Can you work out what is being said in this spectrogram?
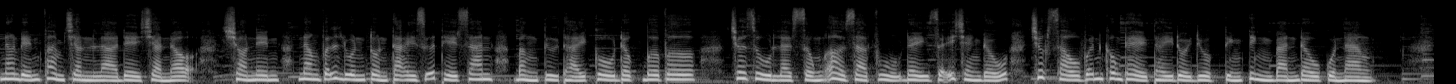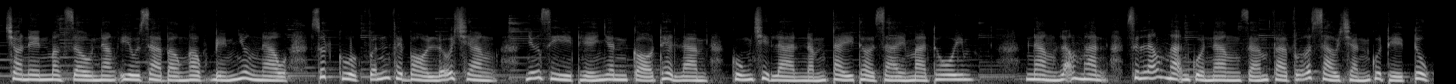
Nàng đến phàm trần là để trả nợ. Cho nên nàng vẫn luôn tồn tại giữa thế gian bằng tư thái cô độc bơ vơ. Cho dù là sống ở giả phủ đầy dẫy tranh đấu, trước sau vẫn không thể thay đổi được tính tình ban đầu của nàng. Cho nên mặc dầu nàng yêu giả Bảo Ngọc đến nhường nào, suốt cuộc vẫn phải bỏ lỡ chàng. Những gì thế nhân có thể làm cũng chỉ là nắm tay thở dài mà thôi. Nàng lãng mạn, sự lãng mạn của nàng dám phá vỡ rào chắn của thế tục.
